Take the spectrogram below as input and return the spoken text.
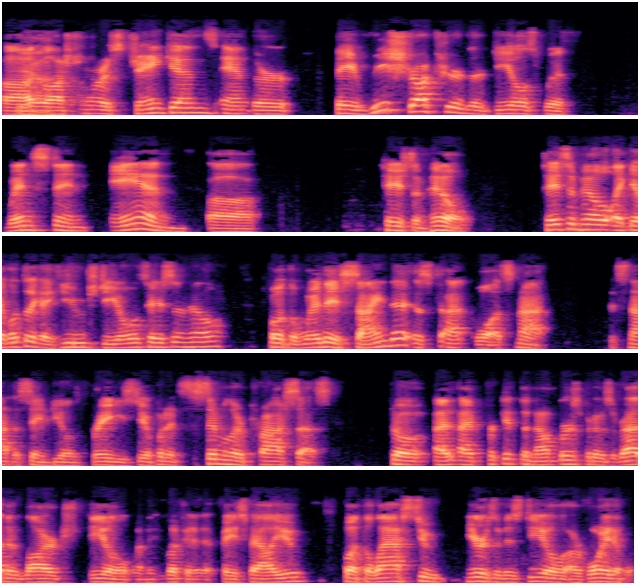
Uh, yeah. They lost Morris Jenkins, and their they restructured their deals with Winston and uh, Taysom Hill. Taysom Hill, like it looked like a huge deal with Taysom Hill, but the way they signed it is kind of, well, it's not. it's not the same deal as Brady's deal, but it's a similar process. So I, I forget the numbers, but it was a rather large deal when you look at it at face value. But the last two years of his deal are voidable,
